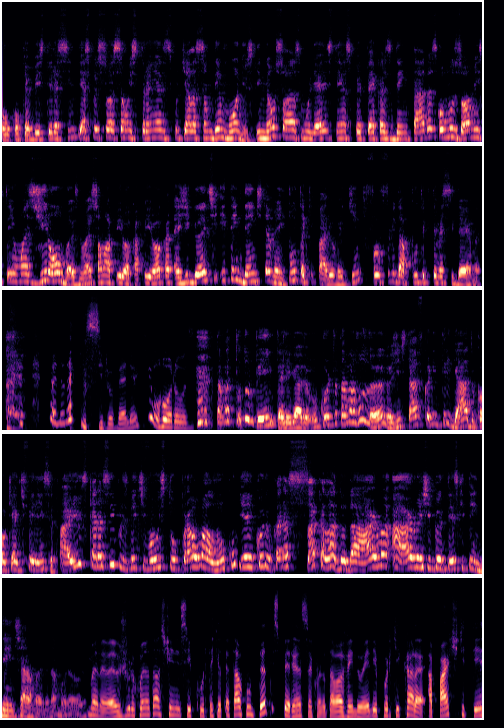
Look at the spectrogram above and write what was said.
ou qualquer besteira assim, e as pessoas são estranhas porque elas são demônios. E não só as mulheres têm as pepecas dentadas, como os homens têm umas girombas, não é só uma piroca. A piroca é gigante e tem dente também. Puta que pariu, velho. Quem que foi o filho da puta que teve essa ideia, mano? Mas não é possível, velho. Que horroroso. tava tudo bem, tá ligado? O curto tava rolando, a gente tava ficando intrigado. Qual que é a diferença? Aí os caras simplesmente vão estuprar o maluco. E aí, quando o cara saca lá do, da arma, a arma é gigantesca e tem dente. Ah, mano, na moral. Véio. Mano, eu juro, quando eu tava assistindo esse curto aqui, eu tava com tanta esperança quando eu tava vendo ele, porque, cara, a parte de ter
